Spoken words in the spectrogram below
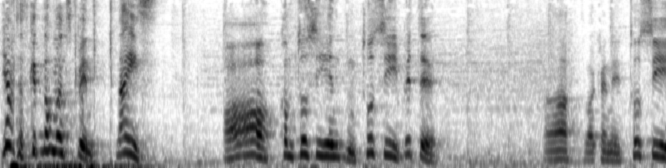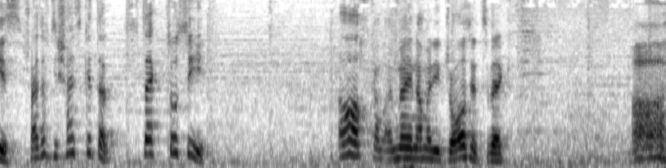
Ja, das gibt nochmal einen Spin. Nice. Oh, komm, Tussi hinten. Tussi, bitte. Ah, war keine Tussis. Scheiß auf die scheiß Gitter. Stack Tussi. Ach, komm, immerhin haben wir die Draws jetzt weg. Ah.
